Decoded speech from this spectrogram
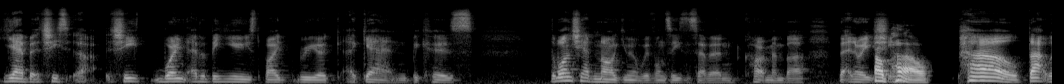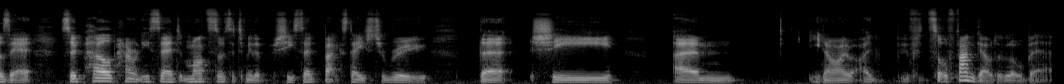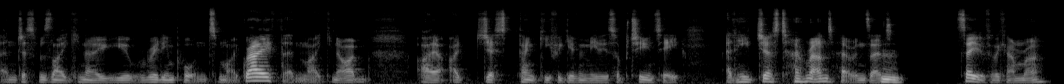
yeah, but she's uh, she won't ever be used by Ru again because the one she had an argument with on season seven, can't remember. But anyway, Oh, she, Pearl. Pearl, that was it. So Pearl apparently said, Martha said to me that she said backstage to Ru that she, um, you know, I, I sort of fangirled a little bit and just was like, you know, you're really important to my growth and like, you know, I'm, I, I just thank you for giving me this opportunity. And he just turned around to her and said, Hmm. save it for the camera.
